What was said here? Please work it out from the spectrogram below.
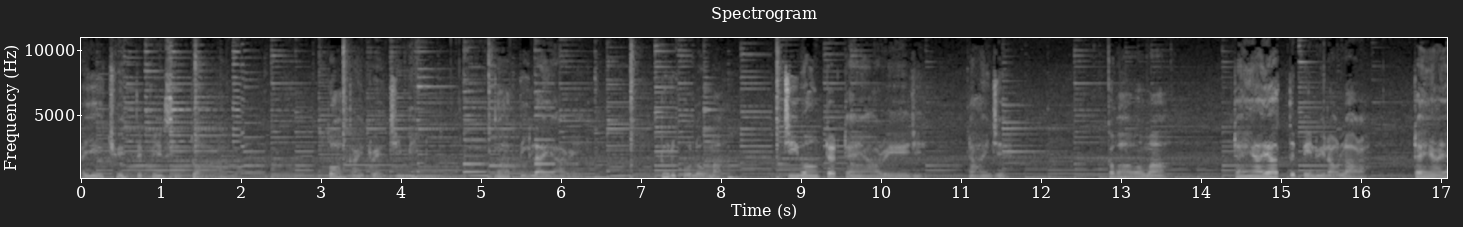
အရေးချွေတစ်ပင်စီသွားတာသွားကင်တွေကြည့်မိငါတိလိုက်ရပြီသူ့တစ်ကိုယ်လုံးမှာကြီးပေါင်းတက်တန်ရာတွေကြီးနိုင်ချင်းကဘာပေါ်မှာဒဏ်ရာရတစ်ပင်တွေလောက်လာတာဒဏ်ရာရ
